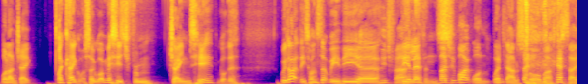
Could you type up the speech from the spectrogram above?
Well done, Jake. Okay, got so we've got a message from James here. We've got the we like these ones, don't we? The uh, Huge fan. the 11s. Magic Mike one went down a storm. I have to say,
